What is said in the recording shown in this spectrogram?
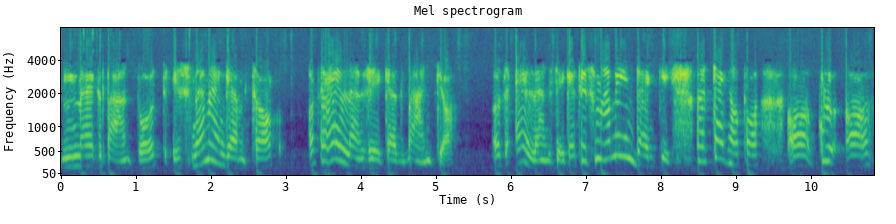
megbántott, és nem engem csak, az ellenzéket bántja az ellenzéket, és már mindenki. Mert tegnap a, a, a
